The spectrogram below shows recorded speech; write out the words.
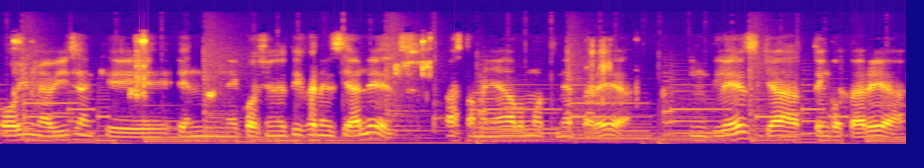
hoy me avisan que en ecuaciones diferenciales hasta mañana vamos a tener tarea. Inglés ya tengo tarea.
